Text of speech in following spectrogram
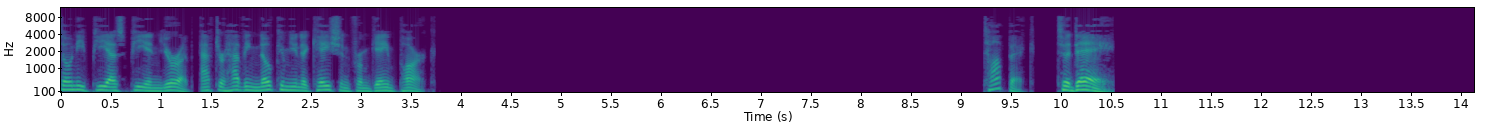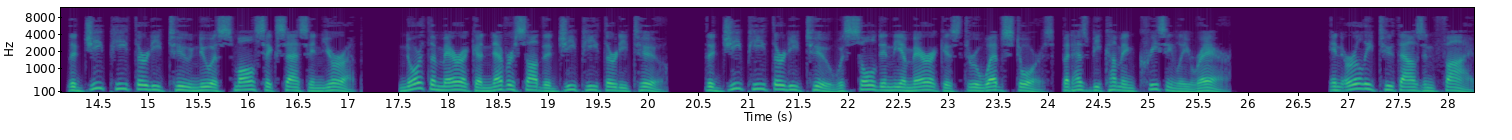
Sony PSP in Europe, after having no communication from Game Park. Today The GP32 knew a small success in Europe. North America never saw the GP32. The GP32 was sold in the Americas through web stores, but has become increasingly rare. In early 2005,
